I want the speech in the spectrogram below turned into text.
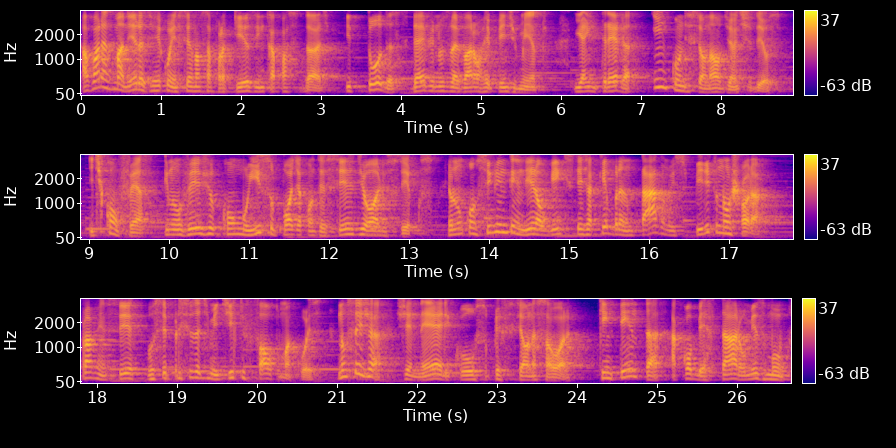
Há várias maneiras de reconhecer nossa fraqueza e incapacidade, e todas devem nos levar ao arrependimento e à entrega incondicional diante de Deus. E te confesso que não vejo como isso pode acontecer de olhos secos. Eu não consigo entender alguém que esteja quebrantado no espírito não chorar. Para vencer, você precisa admitir que falta uma coisa. Não seja genérico ou superficial nessa hora. Quem tenta acobertar ou mesmo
